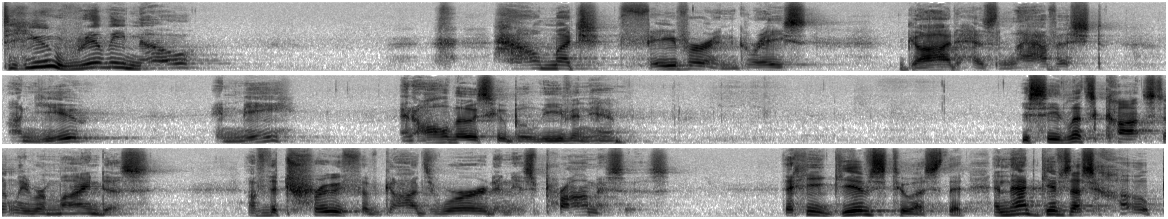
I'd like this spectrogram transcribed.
Do you really know how much favor and grace God has lavished on you and me and all those who believe in Him? You see, let's constantly remind us of the truth of God's word and his promises that he gives to us that and that gives us hope.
